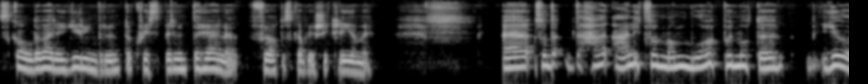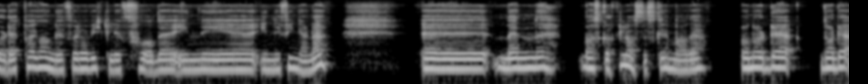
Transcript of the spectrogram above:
skal det være gyllenbrunt og crispy rundt det hele for at det skal bli skikkelig yummy. Eh, så det, det, her er litt sånn man må på en måte gjøre det et par ganger for å virkelig få det inn i, inn i fingrene. Eh, men man skal ikke la seg skremme av det. Og når det, når det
